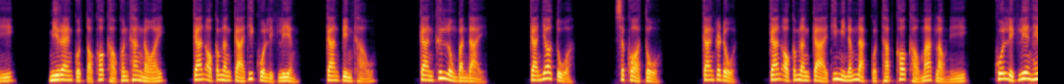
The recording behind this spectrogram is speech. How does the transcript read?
นี้ มีแรงกดต่อข้อเข่าค่อนข้างน้อย การออกกำลังกายที่ควรหลีกเลี่ยง การปีนเขา การขึ้นลงบันได การย่อตัว สควอตโต การกระโดด การออกกำลังกายที่มีน้ำหนักกดทับข้อเข่ามากเหล่านี้ ควรหลีกเลี่ยงให้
